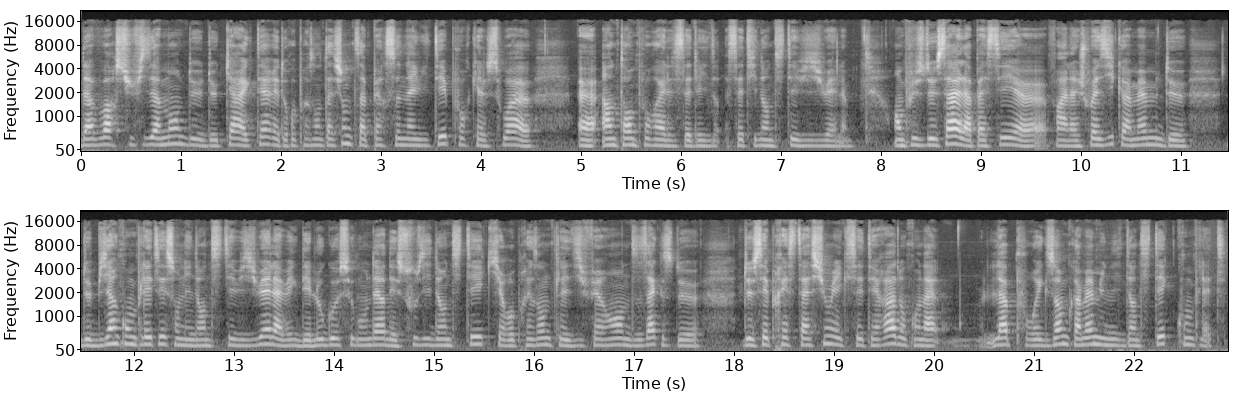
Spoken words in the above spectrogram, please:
d'avoir suffisamment de, de, caractère et de représentation de sa personnalité pour qu'elle soit euh, intemporelle, cette, identité visuelle. En plus de ça, elle a passé, euh, elle a choisi quand même de, bien compléter son identité visuelle avec des logos secondaires, des sous-identités qui représentent les différents axes de ses prestations, etc. Donc on a là, pour exemple, quand même une identité complète.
